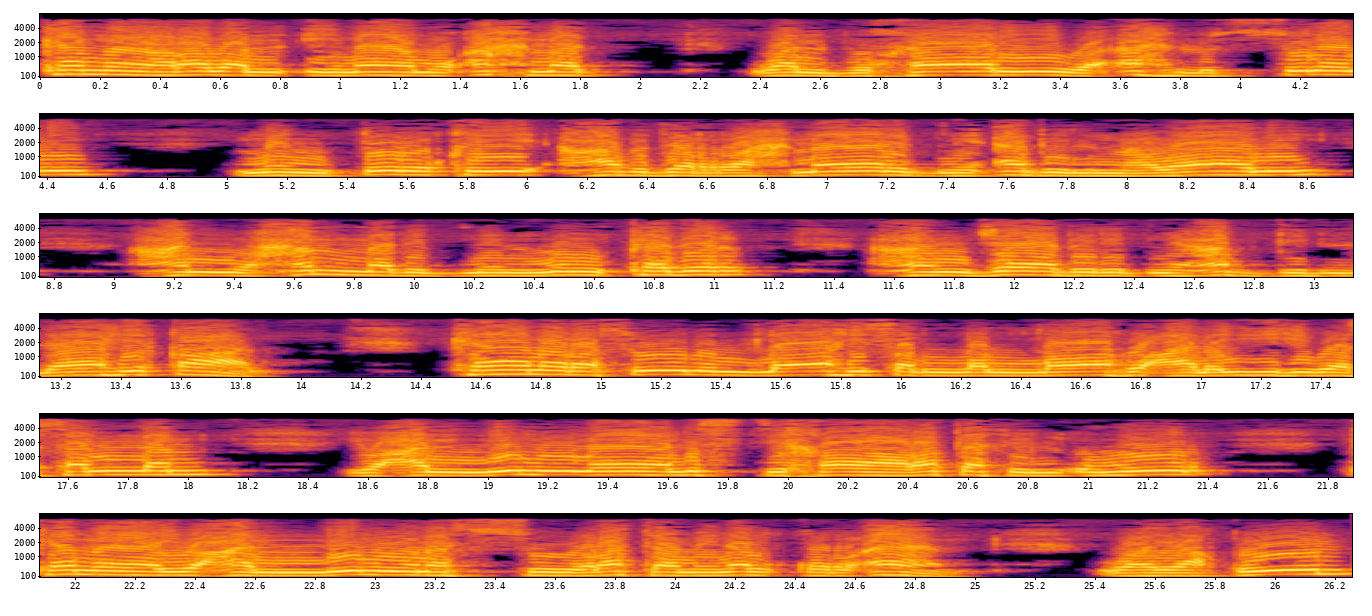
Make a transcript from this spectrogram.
كما روى الإمام أحمد والبخاري وأهل السنن من طرق عبد الرحمن بن أبي الموالي عن محمد بن المنكدر عن جابر بن عبد الله قال كان رسول الله صلى الله عليه وسلم يعلمنا الاستخارة في الأمور كما يعلمنا السورة من القرآن. ويقول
